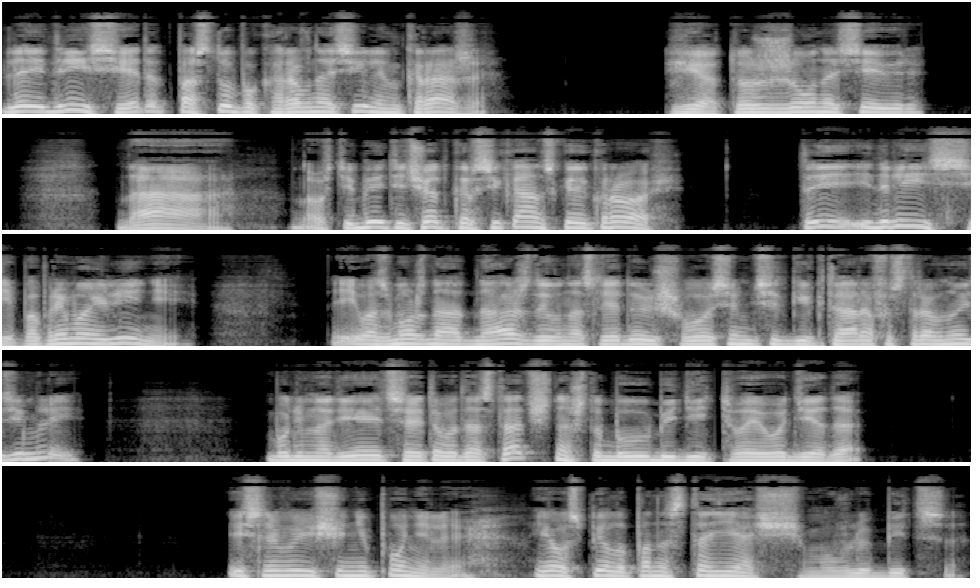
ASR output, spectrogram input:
Для Идриси этот поступок равносилен краже. Я тоже живу на севере. Да, но в тебе течет корсиканская кровь. Ты Идрисси по прямой линии, и, возможно, однажды унаследуешь 80 гектаров островной земли. Будем надеяться, этого достаточно, чтобы убедить твоего деда. Если вы еще не поняли, я успела по-настоящему влюбиться.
